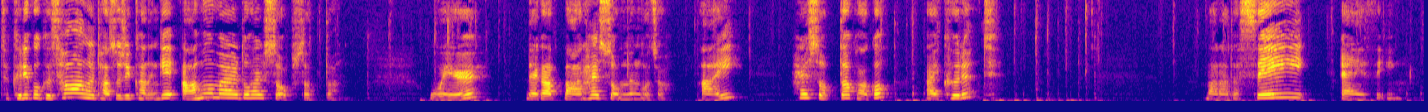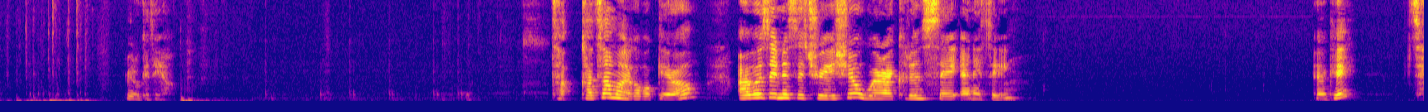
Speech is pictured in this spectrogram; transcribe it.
자, 그리고 그 상황을 다 수식하는 게 아무 말도 할 수 없었던. where 내가 말할 수 없는 거죠. I 할 수 없다 과거. I couldn't 말하다 say anything. 이렇게 돼요. 자, 같이 한번 읽어볼게요. I was in a situation where I couldn't say anything. 오케이? 자,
